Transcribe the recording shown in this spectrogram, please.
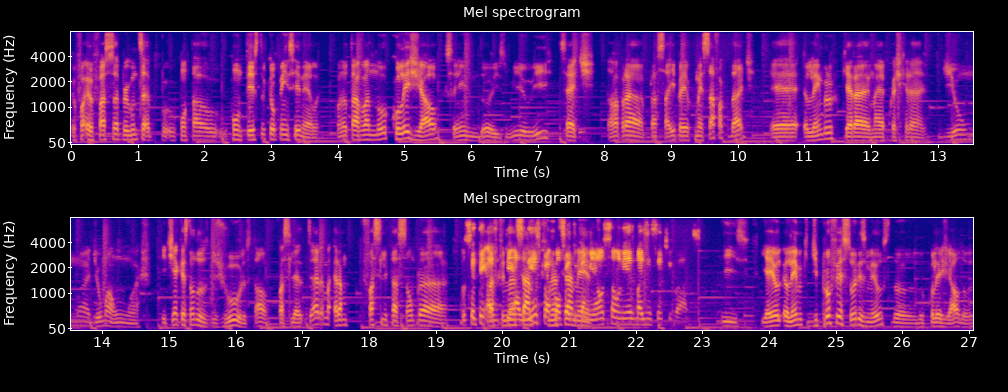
Eu, fa eu faço essa pergunta por contar o contexto que eu pensei nela. Quando eu estava no colegial, isso aí em 2007, tava para sair, para começar a faculdade. É, eu lembro que era, na época, acho que era Dilma, Dilma 1, acho. E tinha a questão dos, dos juros tal. Facilita, era, era facilitação para. Você tem, as, tem as linhas para compra do caminhão são linhas mais incentivadas. Isso. E aí eu, eu, lembro que de professores meus do, do, colegial, do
